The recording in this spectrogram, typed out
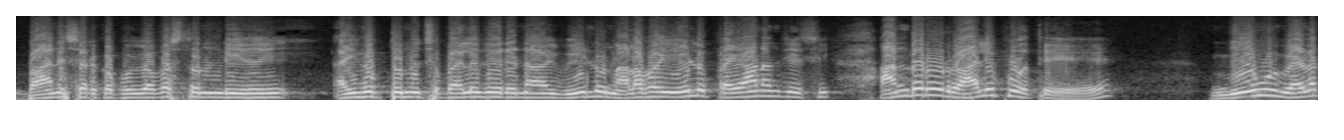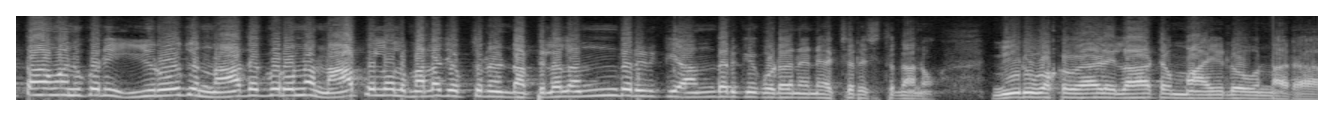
బానిసరికపు వ్యవస్థ నుండి ఐగుప్తు నుంచి బయలుదేరిన వీళ్ళు నలభై ఏళ్ళు ప్రయాణం చేసి అందరూ రాలిపోతే మేము వెళతామనుకొని ఈరోజు నా దగ్గర ఉన్న నా పిల్లలు మళ్ళా చెప్తున్నాను నా పిల్లలందరికీ అందరికీ కూడా నేను హెచ్చరిస్తున్నాను. మీరు ఒకవేళ ఇలాట మాయలో ఉన్నారా?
